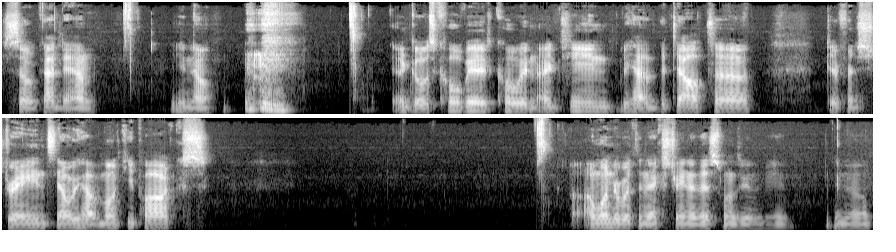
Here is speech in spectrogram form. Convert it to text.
So, goddamn, you know, it goes COVID, COVID 19. We have the Delta, different strains. Now we have monkeypox. I wonder what the next strain of this one's going to be, you know.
